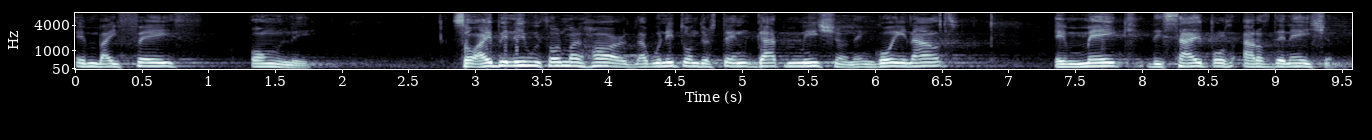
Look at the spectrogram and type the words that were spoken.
and by faith only. So I believe with all my heart that we need to understand God's mission and going out and make disciples out of the nation.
